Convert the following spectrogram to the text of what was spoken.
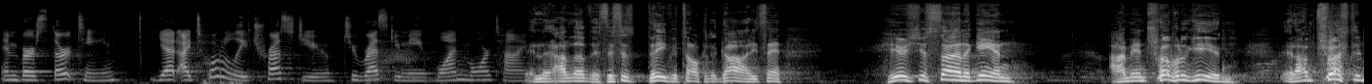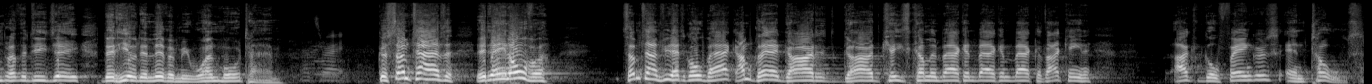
In verse 13, yet I totally trust you to rescue me one more time. And I love this. This is David talking to God. He's saying, Here's your son again. I'm in trouble again. And I'm trusting, Brother DJ, that he'll deliver me one more time. That's right. Because sometimes it ain't over Sometimes you have to go back. I'm glad God, God keeps coming back and back and back because I can't, I could go fingers and toes.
